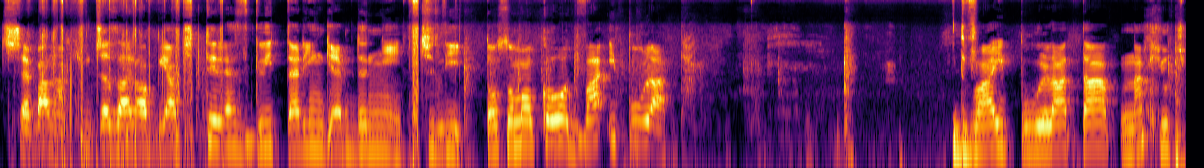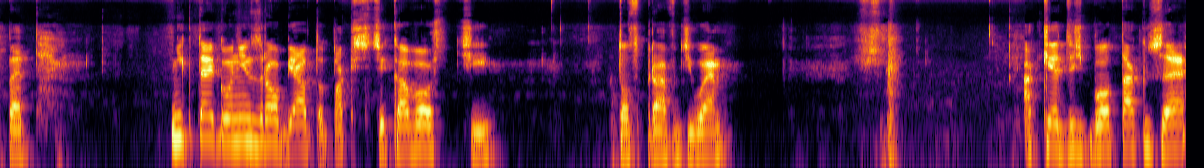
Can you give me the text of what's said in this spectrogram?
trzeba na future zarabiać tyle z glitteringiem dni, czyli to są około 2,5 lata. 2,5 lata na huge pet. Nikt tego nie zrobi, a to tak z ciekawości to sprawdziłem. A kiedyś było tak, że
